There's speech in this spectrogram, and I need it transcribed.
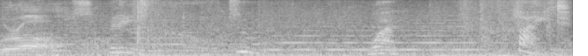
We're all Three, two, one, fight!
